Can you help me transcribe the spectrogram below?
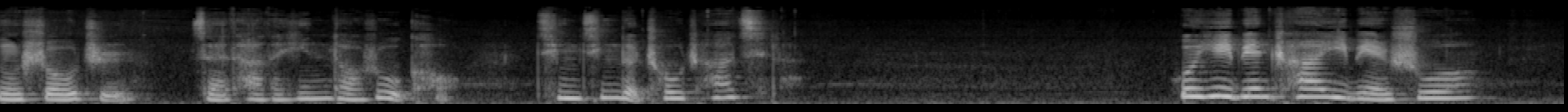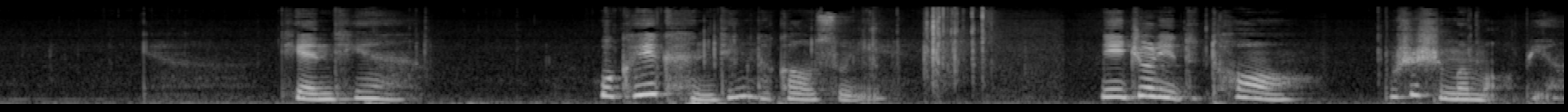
用手指在他的阴道入口轻轻的抽插起来。我一边插一边说：“甜甜，我可以肯定的告诉你，你这里的痛不是什么毛病，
